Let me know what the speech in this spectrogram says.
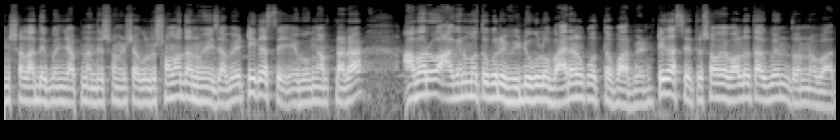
ইনশাল্লাহ দেখবেন যে আপনাদের সমস্যাগুলো সমাধান হয়ে যাবে, ঠিক আছে? এবং আপনারা আবারও আগের মতো করে ভিডিওগুলো ভাইরাল করতে পারবেন, ঠিক আছে? তো সবাই ভালো থাকবেন, ধন্যবাদ।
